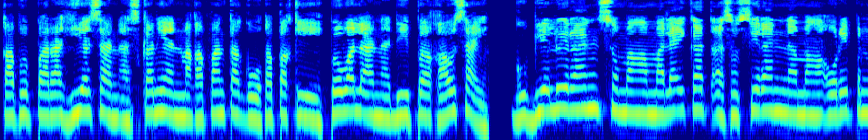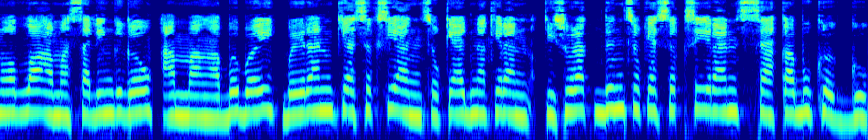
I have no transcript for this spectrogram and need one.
kapaparahiyasan as kanian makapantag ko kapaki pawala na di pa kausay. Gubyaloiran sa mga malaikat asusiran na mga uripan wala ang masaling gagaw ang mga babay bayran kya saksiyan so kya nakiran tisurat din so kya saksiran sa kabukag gu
